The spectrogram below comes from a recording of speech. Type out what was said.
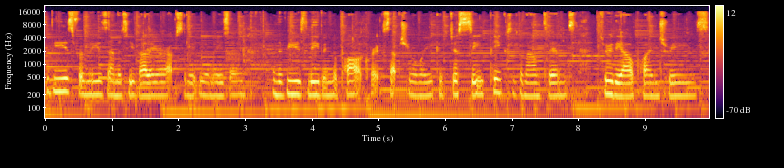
The views from the Yosemite Valley are absolutely amazing and the views leaving the park were exceptional where you could just see peaks of the mountains through the alpine trees.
